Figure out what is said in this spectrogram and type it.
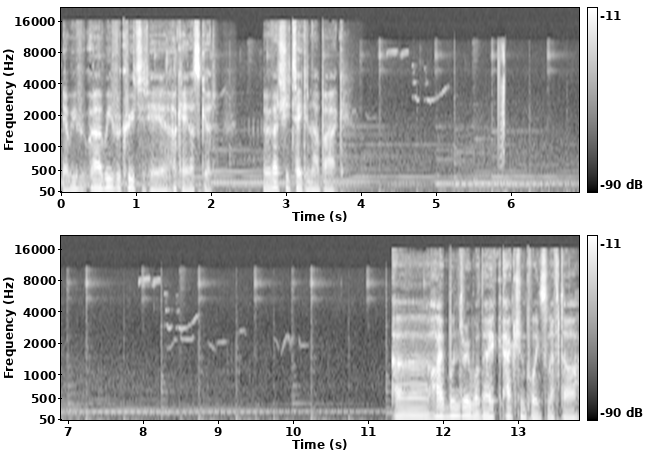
Yeah, we've uh, we've recruited here. Okay, that's good. We've actually taken that back. Uh, I'm wondering what their action points left are.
